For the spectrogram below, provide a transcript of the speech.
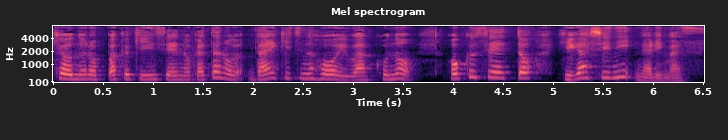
今日の六白金星の方の大吉の方位はこの北西と東になります。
